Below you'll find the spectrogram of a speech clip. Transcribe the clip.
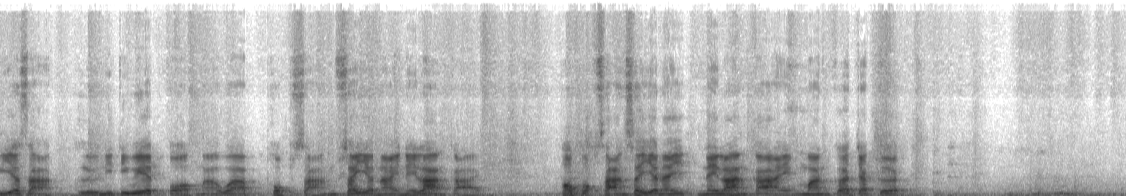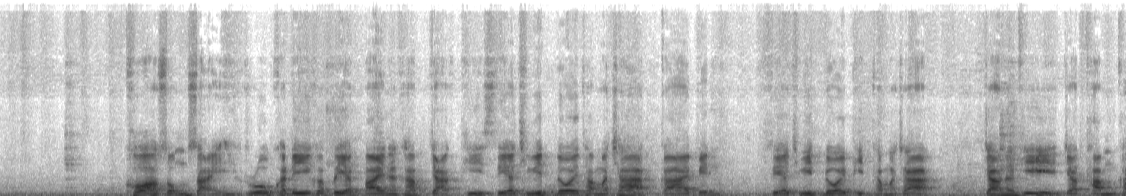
วิทยาศาสตร์ หรือนิติเวชออกมาว่าพบสารไซยาไนในร่างกาย พอพบสารไซยาไนในร่างกาย มันก็จะเกิด ข้อสงสัยรูปคดีก็เปลี่ยนไปนะครับ จากที่เสียชีวิตโดยธรรมชาติกลายเป็นเสียชีวิตโดยผิดธรรมชาติ เจ้าหน้าที่จะทำค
